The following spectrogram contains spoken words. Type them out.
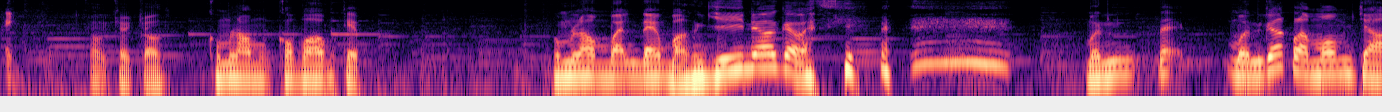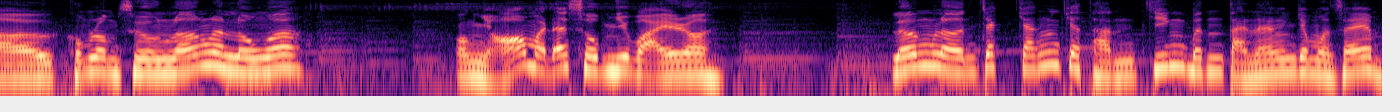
Ê, trời trời trời khủng long cover không kịp. Khủng long mình đang bận dí nó các bạn. Mình mình rất là mong chờ khủng long xương lớn lên luôn á còn nhỏ mà đã sung như vậy rồi. Lớn lên chắc chắn trở thành chiến binh tài năng cho mà xem.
